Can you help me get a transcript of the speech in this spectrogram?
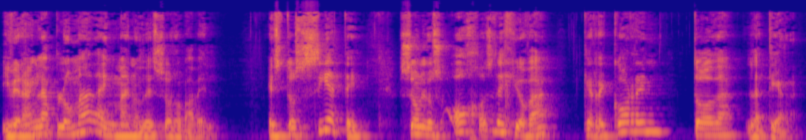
y verán la plomada en mano de Zorobabel. Estos siete son los ojos de Jehová que recorren toda la tierra.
